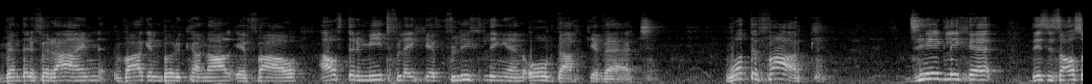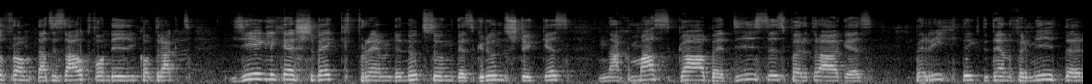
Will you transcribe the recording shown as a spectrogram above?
wenn der Verein Wagenburg Kanal e.V. auf der Mietfläche Flüchtlingen Obdach gewährt. What the fuck? Jegliche, this is also from, das ist auch von dem Kontrakt jegliche zweckfremde Nutzung des Grundstückes nach Maßgabe dieses Vertrages berichtigt den Vermieter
